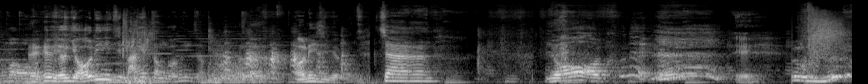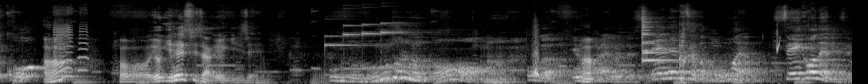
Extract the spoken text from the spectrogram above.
고마워. 네, 그리고 여기 어린이집 망했던 거 흔적. 어린이집이었거든. 짠. 야, 아, 크네. 예. 야, 왜 이렇게 커? 어? 어 여기 헬스장 여기 이제. 너무 잘 났다. 어, 뭐야? 이런 말 그런데 새 냄새가 너무 많이 나. 새거 냄새.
